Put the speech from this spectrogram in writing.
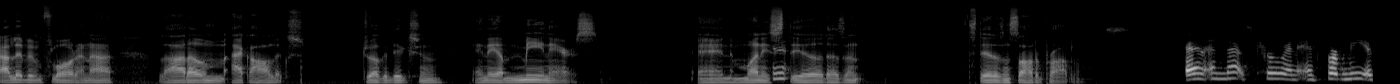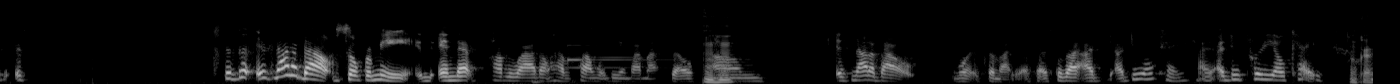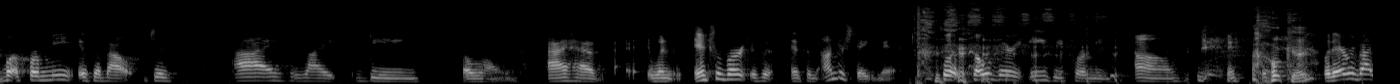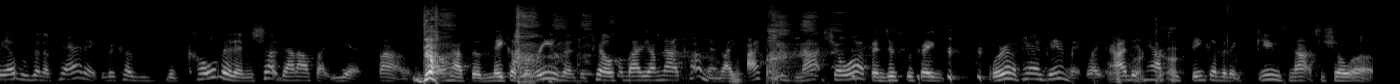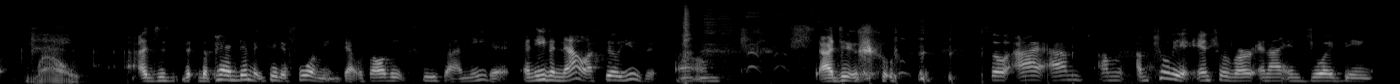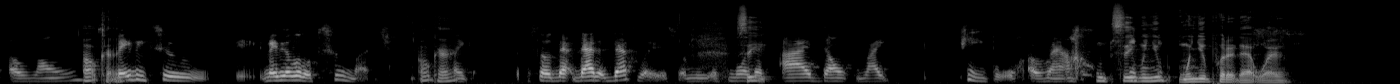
I live in Florida, and I a lot of them alcoholics, drug addiction, and they are millionaires, and the money still doesn't still doesn't solve the problem. and and that's true and and for me it's it's it's not about so for me and that's probably why i don't have a problem with being by myself Mhm. um it's not about what somebody else has because I, I i do okay I, I do pretty okay Okay. but for me it's about just i like being alone i have when introvert is a is an understatement so it's so very easy for me um okay. but everybody else was in a panic because with COVID and the shutdown. I was like, yes, fine. I don't have to make up a reason to tell somebody I'm not coming. Like I can just not show up and just to say we're in a pandemic. Like Oh I didn't have God. to think of an excuse not to show up. Wow. I just the, the pandemic did it for me. That was all the excuse I needed, and even now I still use it. Um, I do. so I, I'm I'm I'm truly an introvert, and I enjoy being alone. Okay. Maybe too, maybe a little too much. Okay. Like, so that that that's what it is for me. It's more See- that I don't like people around. See, when you when you put it that way,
